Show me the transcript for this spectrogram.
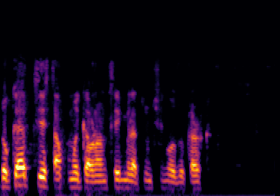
Dunkirk sí está muy cabrón, sí, me un chingo Dunkirk.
